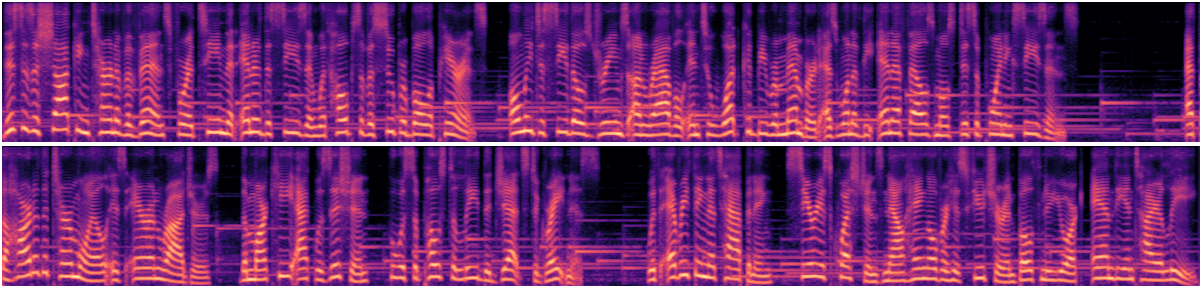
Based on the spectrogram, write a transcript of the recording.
This is a shocking turn of events for a team that entered the season with hopes of a Super Bowl appearance, only to see those dreams unravel into what could be remembered as one of the NFL's most disappointing seasons. At the heart of the turmoil is Aaron Rodgers, the marquee acquisition who was supposed to lead the Jets to greatness. With everything that's happening, serious questions now hang over his future in both New York and the entire league.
